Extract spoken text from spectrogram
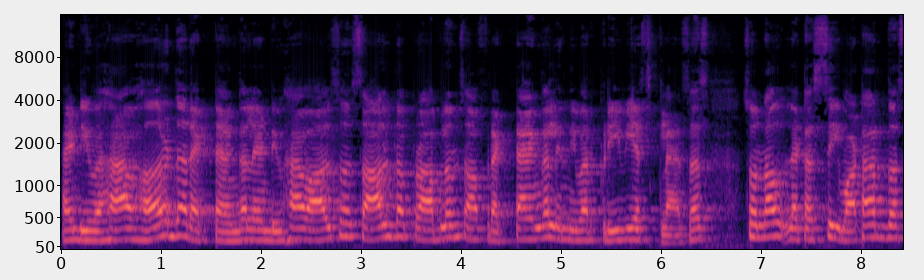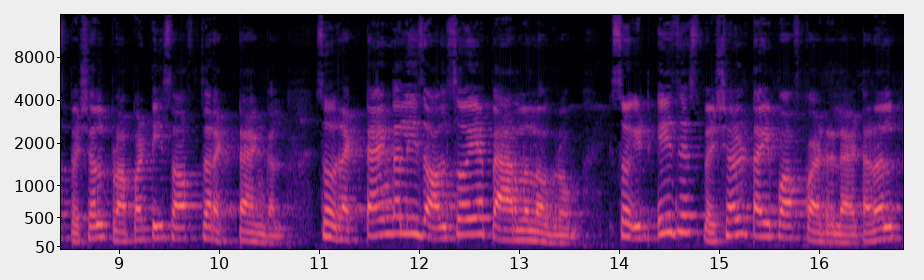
and you have heard the rectangle and you have also solved the problems of rectangle in your previous classes. So now let us see what are the special properties of the rectangle. So rectangle is also a parallelogram. So it is a special type of quadrilateral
